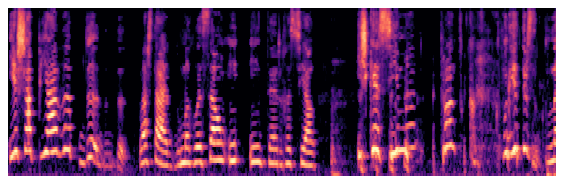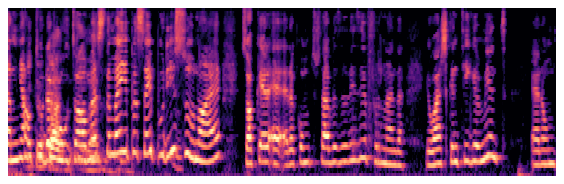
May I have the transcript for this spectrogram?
e achar piada, de, de, de lá está, de uma relação interracial. Esqueci-me pronto, que podia ter na minha altura caso, com o Thomas. É? também passei por isso, não é? Só que era, era, como tu estavas a dizer, Fernanda. Eu acho que antigamente era um,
